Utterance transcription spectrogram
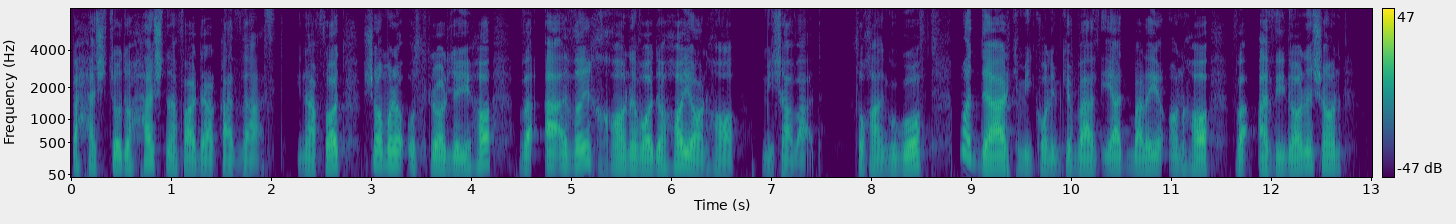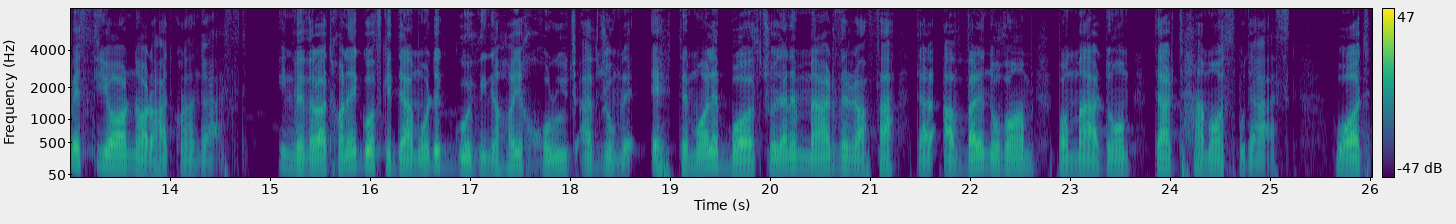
به 88 نفر در غزه است. این افراد شامل استرالیایی ها و اعضای خانواده های آنها می شود سخنگو گفت ما درک می کنیم که وضعیت برای آنها و عزیزانشان بسیار ناراحت کننده است. این وزارتخانه گفت که در مورد گزینه های خروج از جمله احتمال باز شدن مرز رفح در اول نوامبر با مردم در تماس بوده است. وات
